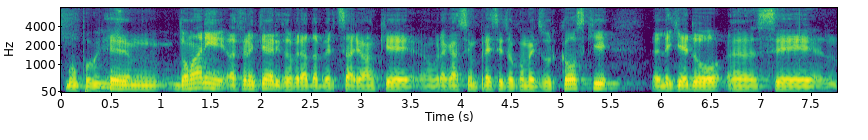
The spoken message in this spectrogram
Buon pomeriggio. Eh, domani la Fiorentina ritroverà d'avversario anche un ragazzo in prestito come Zurkowski le chiedo eh, se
